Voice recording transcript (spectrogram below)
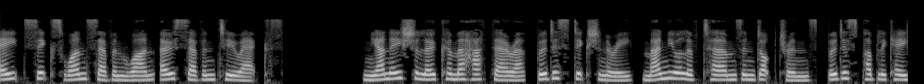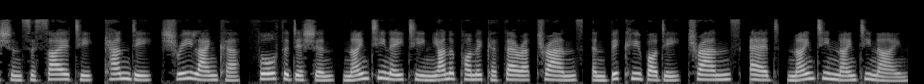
0-86171-072-X. Jnaneshaloka Mahathera, Buddhist Dictionary, Manual of Terms and Doctrines, Buddhist Publication Society, Kandy, Sri Lanka, 4th edition, 1918 Nyanaponika Thera trans, and Bhikkhu Bodhi trans, ed. 1999.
